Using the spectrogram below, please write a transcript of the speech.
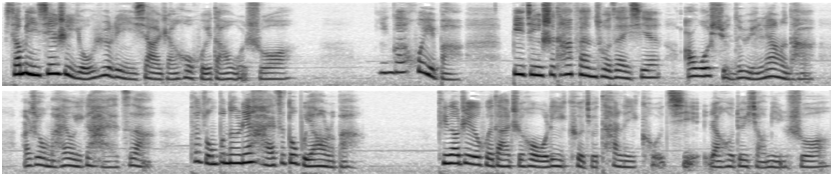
小敏先是犹豫了一下，然后回答我说：“应该会吧，毕竟是他犯错在先，而我选择原谅了他，而且我们还有一个孩子啊，他总不能连孩子都不要了吧？”听到这个回答之后，我立刻就叹了一口气，然后对小敏说：“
